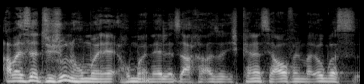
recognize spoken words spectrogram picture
Aber es ist natürlich schon eine humanelle Sache. Also ich kenne das ja auch, wenn man irgendwas äh,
